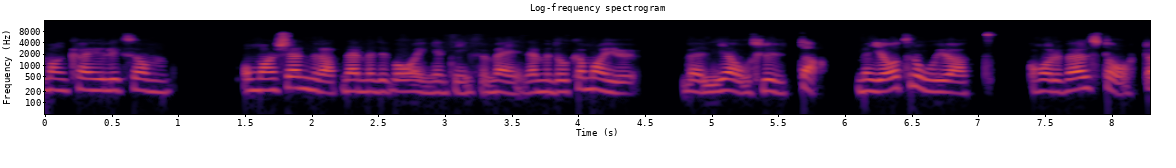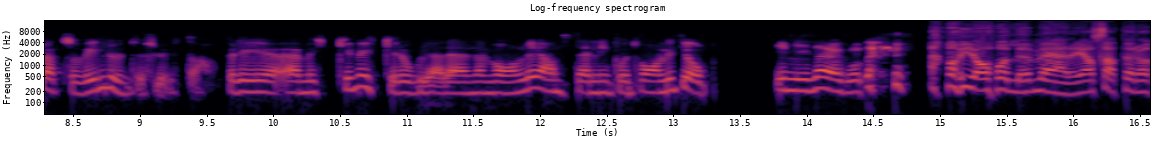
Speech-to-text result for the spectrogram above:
Man kan ju liksom, om man känner att nej men det var ingenting för mig, nej men då kan man ju välja att sluta. Men jag tror ju att har du väl startat så vill du inte sluta. För det är mycket, mycket roligare än en vanlig anställning på ett vanligt jobb. I mina ögon. Ja, jag håller med dig. Jag satt här och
